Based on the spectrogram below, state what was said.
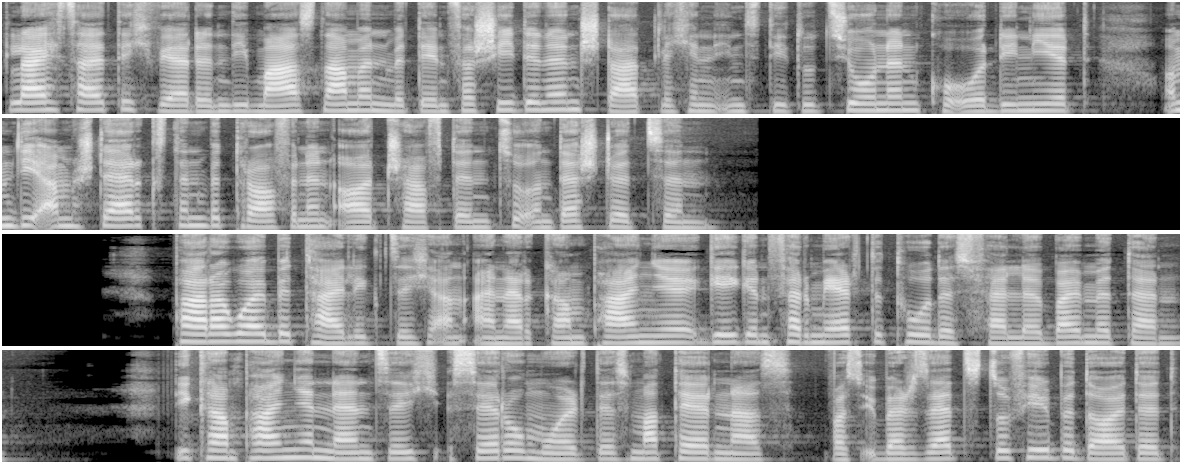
Gleichzeitig werden die Maßnahmen mit den verschiedenen staatlichen Institutionen koordiniert, um die am stärksten betroffenen Ortschaften zu unterstützen. Paraguay beteiligt sich an einer Kampagne gegen vermehrte Todesfälle bei Müttern. Die Kampagne nennt sich Cero Muertes Maternas, was übersetzt so viel bedeutet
